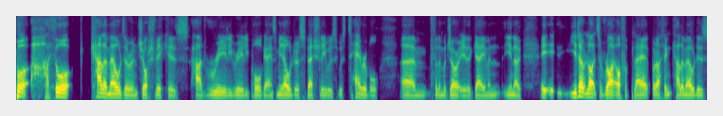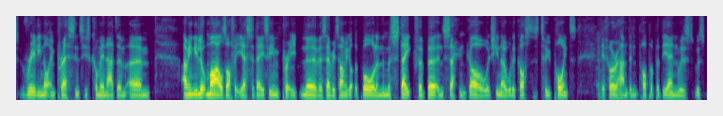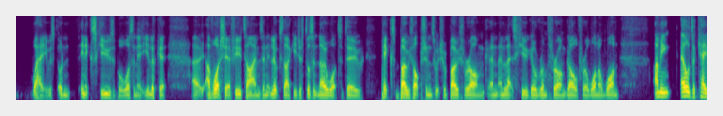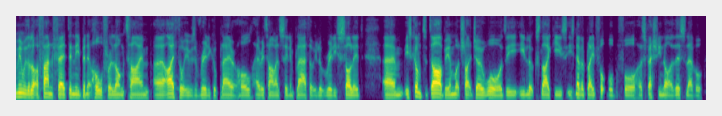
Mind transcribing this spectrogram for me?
But I thought Callum Elder and Josh Vickers had really, really poor games. I mean, Elder especially was was terrible um, for the majority of the game. And you know, it, it, you don't like to write off a player, but I think Callum Elder's really not impressed since he's come in. Adam, um, I mean, he looked miles off it yesterday. He seemed pretty nervous every time he got the ball, and the mistake for Burton's second goal, which you know would have cost us two points if Hourihane didn't pop up at the end, was was well, it was un, inexcusable, wasn't it? You look at, uh, I've watched it a few times, and it looks like he just doesn't know what to do picks both options, which were both wrong, and, and lets Hugo run through on goal for a one on one. I mean, Elder came in with a lot of fanfare, didn't he? Been at Hull for a long time. Uh, I thought he was a really good player at Hull. Every time I'd seen him play, I thought he looked really solid. Um, he's come to Derby, and much like Joe Ward, he, he looks like he's he's never played football before, especially not at this level.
